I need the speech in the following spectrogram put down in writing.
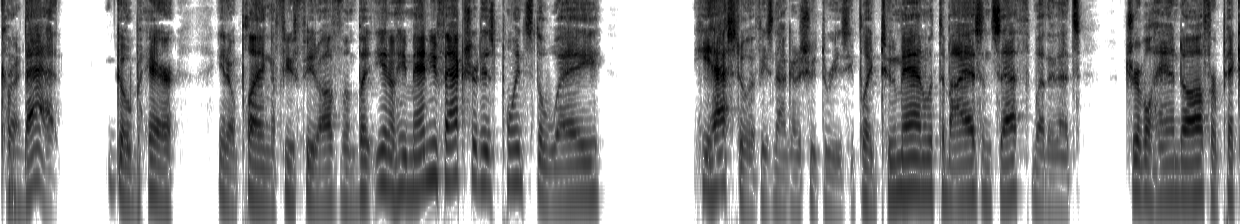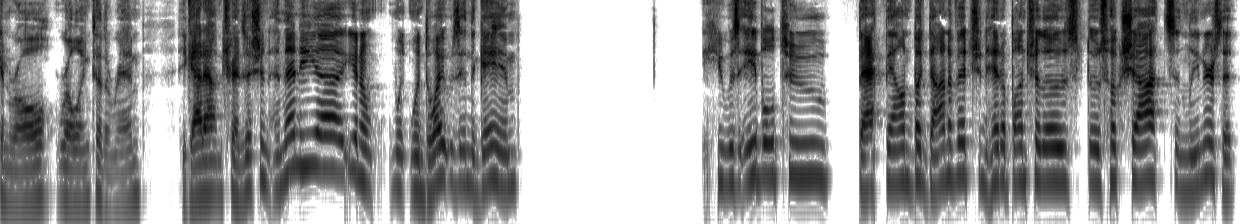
combat right. Gobert, you know, playing a few feet off of him. But, you know, he manufactured his points the way he has to if he's not going to shoot threes. He played two man with Tobias and Seth, whether that's dribble handoff or pick and roll, rolling to the rim. He got out in transition. And then he, uh, you know, when, when Dwight was in the game, he was able to back down Bogdanovich and hit a bunch of those those hook shots and leaners that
